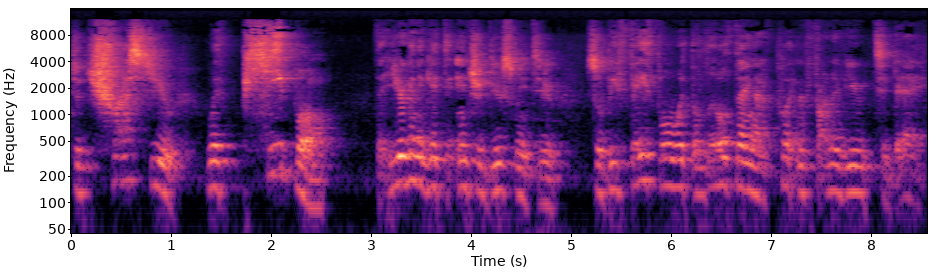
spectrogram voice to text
to trust you with people that you're going to get to introduce me to. So be faithful with the little thing I've put in front of you today.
